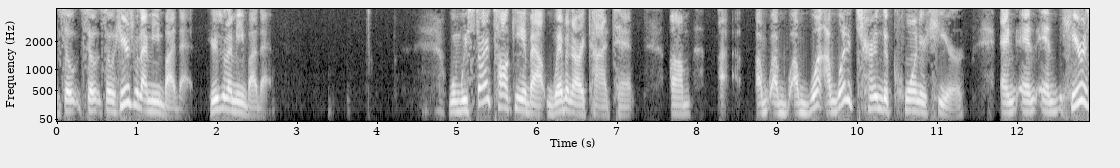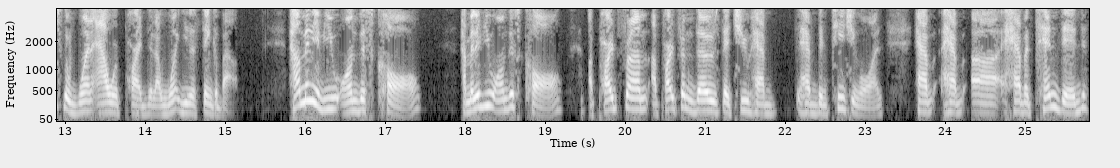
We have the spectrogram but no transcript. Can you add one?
so so so here's what I mean by that. Here's what I mean by that. When we start talking about webinar content, um, I, I, I, I, want I want to turn the corner here, and and and here's the one hour part that I want you to think about. How many of you on this call? How many of you on this call, apart from apart from those that you have have been teaching on, have have uh, have attended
